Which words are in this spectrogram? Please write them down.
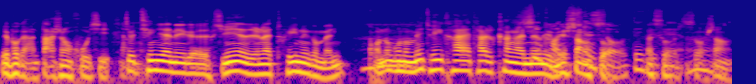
也不敢大声呼吸，就听见那个巡夜的人来推那个门，咣咚咣咚没推开，他是看看那里没上锁，他锁锁上了。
